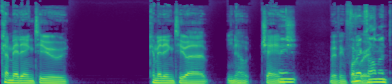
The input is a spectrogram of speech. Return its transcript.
committing to committing to a, you know, change moving Can forward. I comment?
